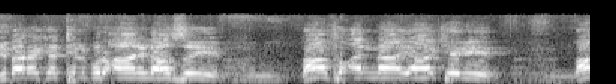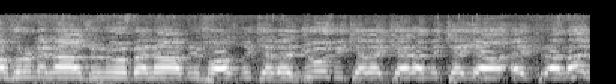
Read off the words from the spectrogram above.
Bereketil Kur'anil azim. Vafu anna ya kerim. Mağfur lena zunubena bi fazlike ve cudike ve keremike ya ekremel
